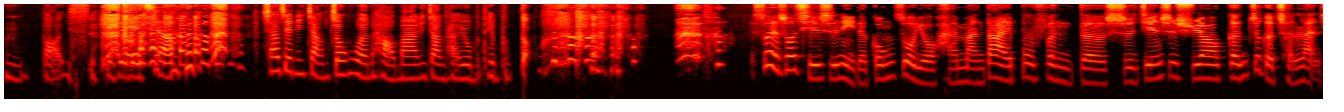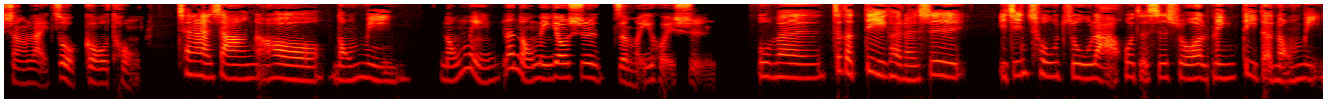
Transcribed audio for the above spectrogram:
嗯，不好意思，直接被呛。小姐，你讲中文好吗？你讲台语我们听不懂。所以说，其实你的工作有还蛮大一部分的时间是需要跟这个承揽商来做沟通。承揽商，然后农民，农民，那农民又是怎么一回事？我们这个地可能是已经出租啦，或者是说林地的农民，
